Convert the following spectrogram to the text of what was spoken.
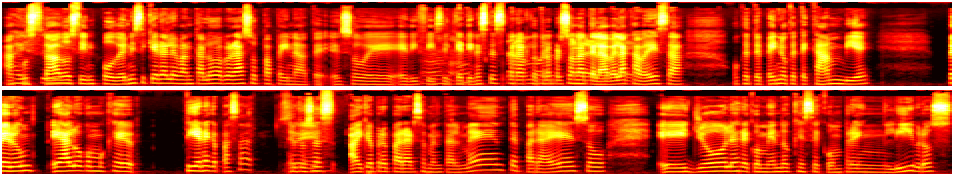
Ay, acostado sí. sin poder ni siquiera levantar los brazos para peinarte, eso es, es difícil, que tienes que esperar que otra persona te lave la cabeza o que te peine o que te cambie, pero un- es algo como que tiene que pasar. Sí. Entonces hay que prepararse mentalmente para eso. Eh, yo les recomiendo que se compren libros,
